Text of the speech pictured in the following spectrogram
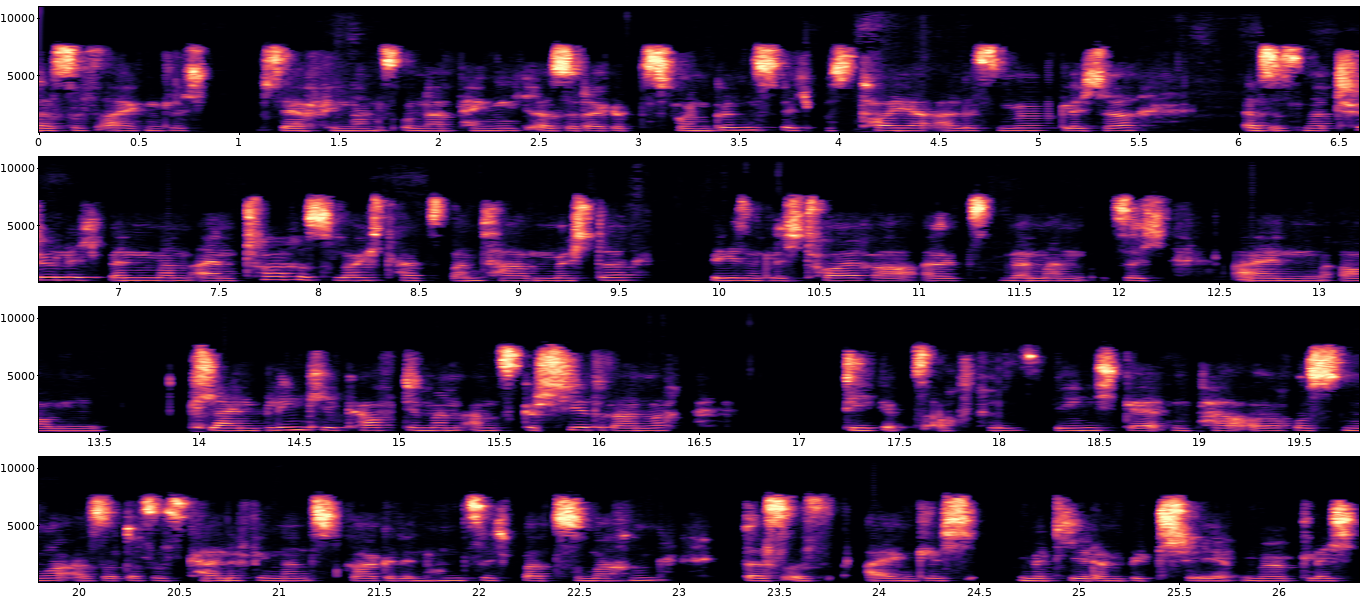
Das ist eigentlich sehr finanzunabhängig. Also da gibt es von günstig bis teuer alles Mögliche. Es ist natürlich, wenn man ein teures Leuchthalsband haben möchte, wesentlich teurer, als wenn man sich einen ähm, kleinen Blinky kauft, den man ans Geschirr dran macht. Die gibt es auch für wenig Geld, ein paar Euros nur. Also das ist keine Finanzfrage, den Hund sichtbar zu machen. Das ist eigentlich mit jedem Budget möglich,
